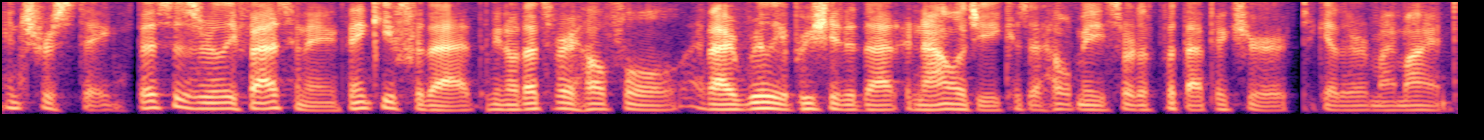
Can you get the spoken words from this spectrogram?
Interesting. This is really fascinating. Thank you for that. You know, that's very helpful. And I really appreciated that analogy because it helped me sort of put that picture together in my mind.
